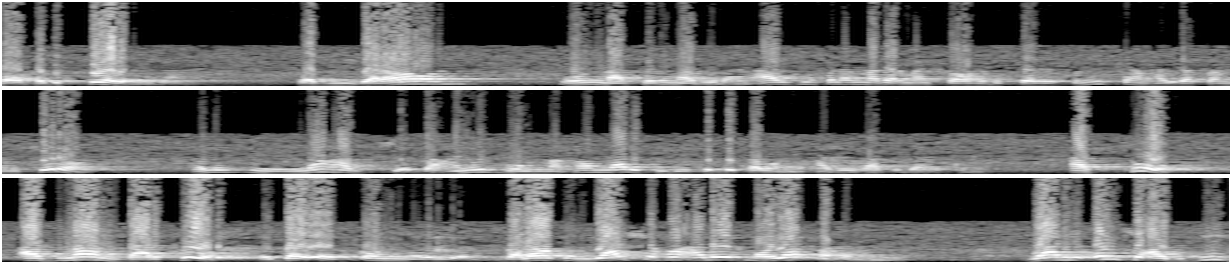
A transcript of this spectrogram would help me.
صاحب سر بودن. و دیگران اون مرتبه نبودن. عرض می‌کنم مگر من صاحب سر نیستم؟ حضرت فرمون چرا؟ ولی نه هر به هنوز به اون مقام نرسیدی که بتوانی حقیقت درک کنی. از تو از من بر تو ولیکن یرشه علیک ما یفقه منی یعنی اون که از دیک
